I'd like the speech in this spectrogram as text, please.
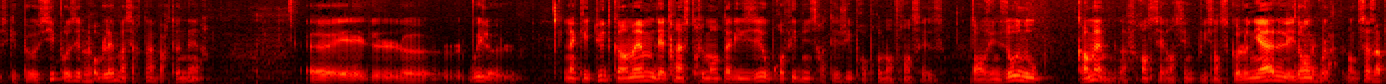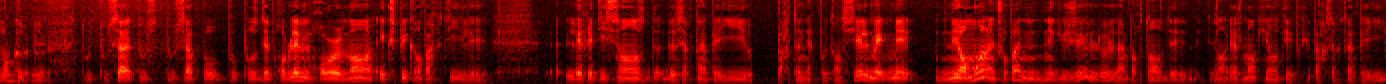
ce qui peut aussi poser problème à certains partenaires. Euh, et le, oui, le, l'inquiétude quand même d'être instrumentalisé au profit d'une stratégie proprement française. Dans une zone où, quand même, la France est l'ancienne puissance coloniale, et donc voilà. Donc ça, tout, ça, tout, ça pose des problèmes et probablement explique en partie les, les réticences de, certains pays partenaires potentiels, mais, mais néanmoins, il ne faut pas négliger l'importance des, engagements qui ont été pris par certains pays,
